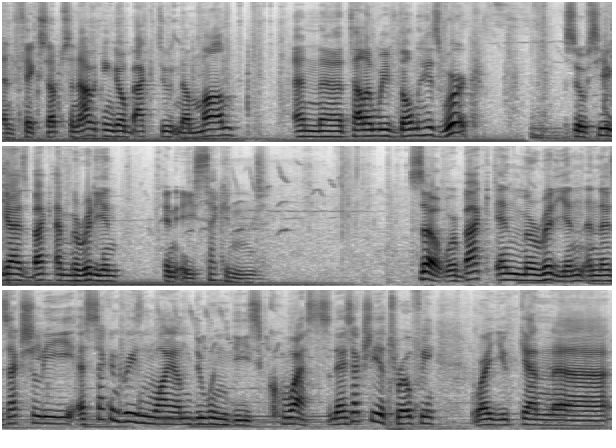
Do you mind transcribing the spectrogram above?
and fix up. So now we can go back to Naman and uh, tell him we've done his work. So see you guys back at Meridian in a second. So, we're back in Meridian, and there's actually a second reason why I'm doing these quests. There's actually a trophy where you can uh,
